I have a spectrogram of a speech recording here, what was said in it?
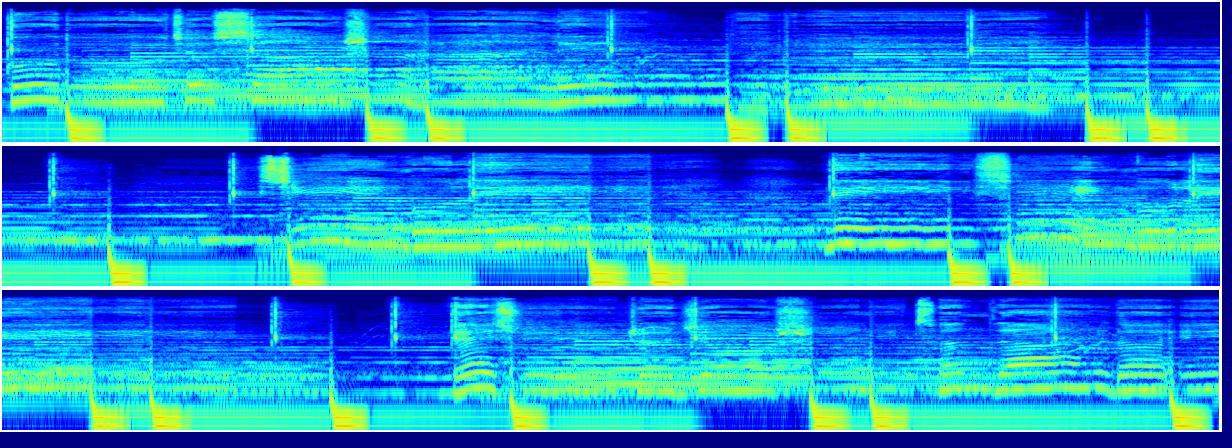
孤独就像深海里的鱼，形影不离，你形影不离。也许这就是你存在的意。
